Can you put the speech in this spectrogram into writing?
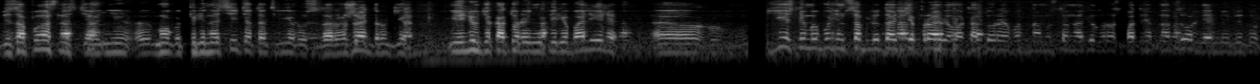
безопасности, они э, могут переносить этот вирус, заражать других. И люди, которые не переболели, э, если мы будем соблюдать те правила, которые вот нам установил Роспотребнадзор, я имею в виду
